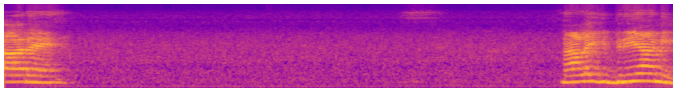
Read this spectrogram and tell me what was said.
தாரேன். நாளைக்கு பிரியாணி.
